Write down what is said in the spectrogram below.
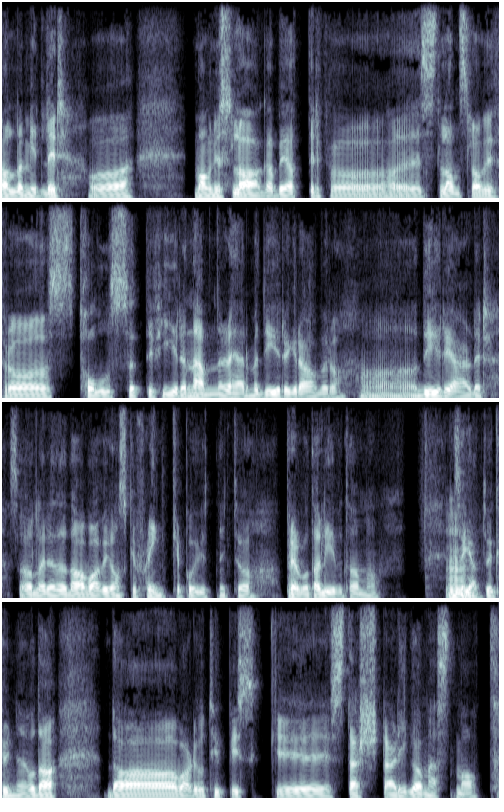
alle midler. Og Magnus Lagabøter på landslov fra 1274 nevner det her med dyregraver og, og dyregjerder. Så allerede da var vi ganske flinke på å utnytte og prøve å ta livet av dem. Og, så mm. godt vi kunne. Og da, da var det jo typisk eh, størst elg og mest mat.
